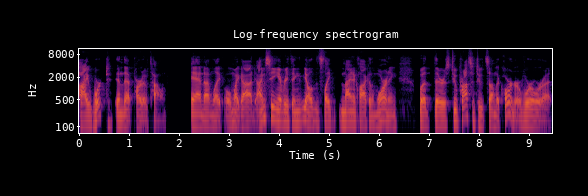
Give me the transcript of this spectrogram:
I worked in that part of town. And I'm like, oh my God, I'm seeing everything. You know, it's like nine o'clock in the morning, but there's two prostitutes on the corner of where we're at.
